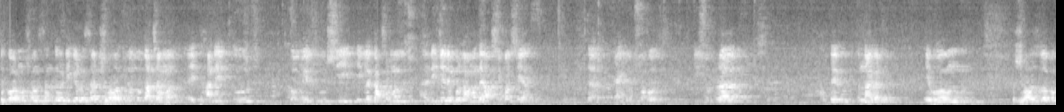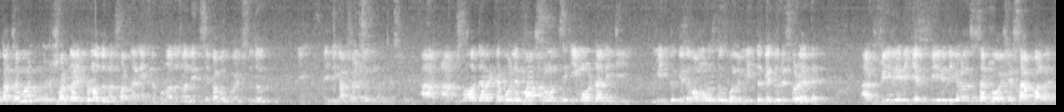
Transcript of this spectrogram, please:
তো কর্মসংস্থান তৈরি গেল স্যার সহজলভ্য কাঁচামাল। এই ধানের তুষ, গমের তুষি এগুলো কাঁচামাল রিজনেবল আমাদের আশেপাশে আছে। একদম সহজ। কৃষকরা হাতের নাগালে এবং সহজলভ্য কাঁচামাল সরকারি প্রণোদনা, সরকার এখানে প্রণোদনা দিচ্ছে ব্যাপকভাবে সুযোগ আর ফ্রি রেডিকেল ফ্রি রেডিকেল হচ্ছে স্যার বয়সের চাপ বাড়ায়।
